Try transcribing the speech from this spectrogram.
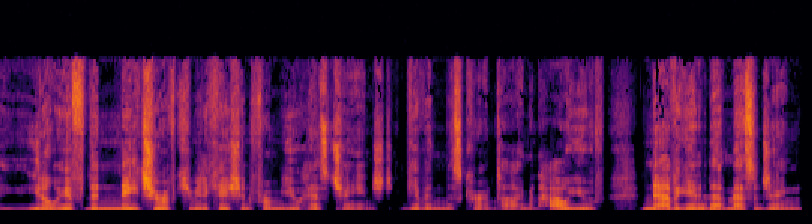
you know if the nature of communication from you has changed given this current time and how you've navigated that messaging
